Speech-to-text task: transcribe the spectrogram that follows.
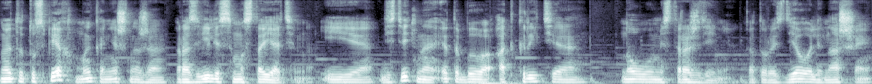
Но этот успех мы, конечно же, развили самостоятельно. И действительно, это было открытие нового месторождения, которое сделали наши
